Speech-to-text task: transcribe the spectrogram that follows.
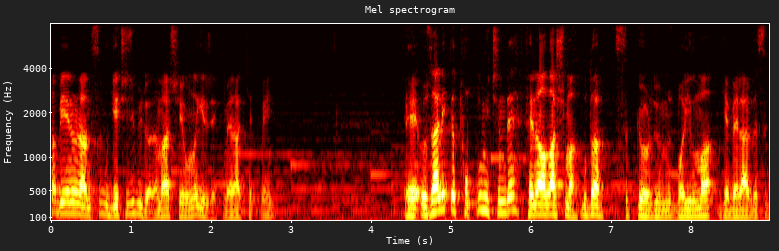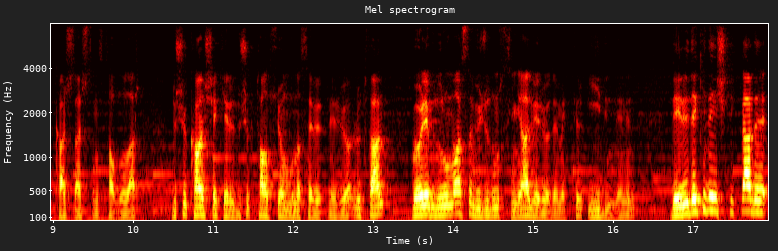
Tabii en önemlisi bu geçici bir dönem. Her şey yoluna girecek merak etmeyin. Ee, özellikle toplum içinde fenalaşma. Bu da sık gördüğümüz bayılma gebelerde sık karşılaştığımız tablolar. Düşük kan şekeri, düşük tansiyon buna sebep veriyor. Lütfen böyle bir durum varsa vücudunuz sinyal veriyor demektir. İyi dinlenin. Derideki değişiklikler de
